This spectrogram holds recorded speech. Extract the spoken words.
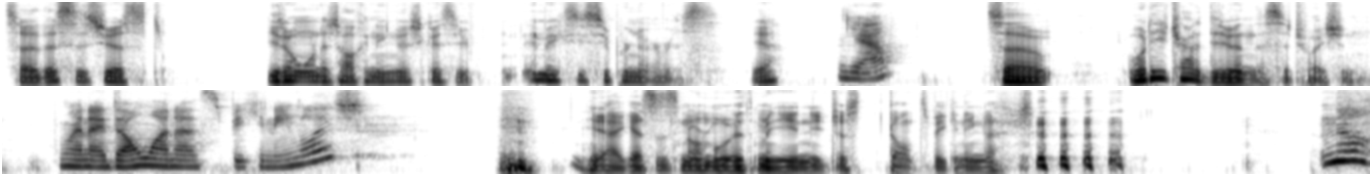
So this is just you don't want to talk in English because it makes you super nervous. Yeah. Yeah. So, what do you try to do in this situation? When I don't want to speak in English. yeah, I guess it's normal with me, and you just don't speak in English. no.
